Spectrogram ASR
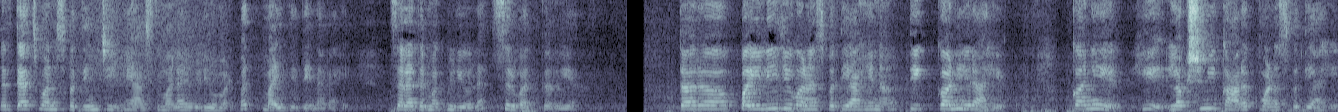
तर त्याच वनस्पतींची मी आज तुम्हाला या व्हिडिओमार्फत माहिती देणार आहे. चला तर मग व्हिडिओला सुरुवात करूया. तर पहिली जी वनस्पती आहे ना ती कण्हेर आहे. कण्हेर ही लक्ष्मीकारक वनस्पती आहे.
